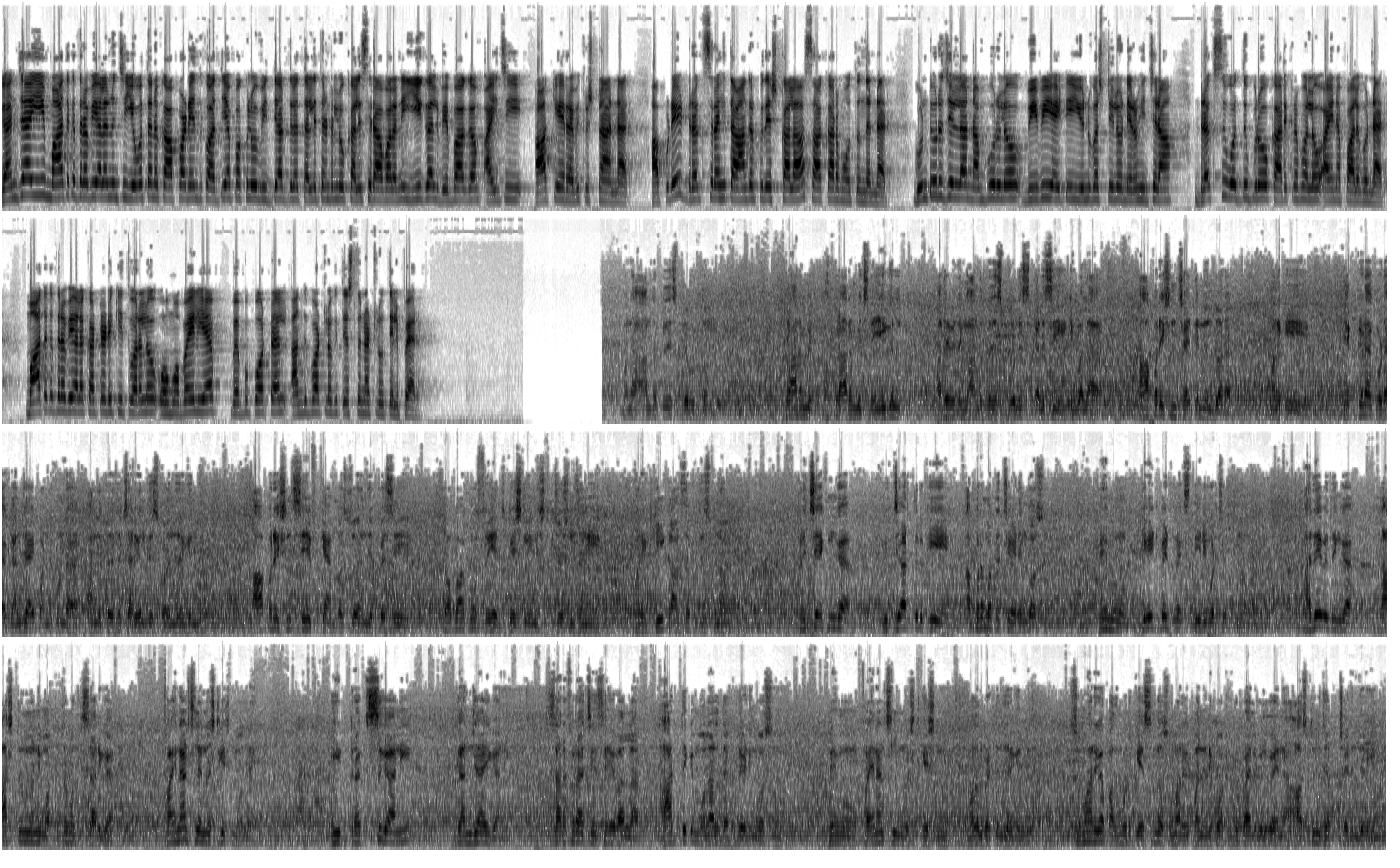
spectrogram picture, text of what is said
గంజాయి మాదక ద్రవ్యాల నుంచి యువతను కాపాడేందుకు అధ్యాపకులు విద్యార్థుల తల్లిదండ్రులు కలిసి రావాలని ఈగల్ విభాగం ఐజీ ఆకే రవికృష్ణ అన్నారు. అప్పుడే డ్రగ్స్ రహిత ఆంధ్రప్రదేశ్ కళ సాకారమవుతుందన్నారు. గుంటూరు జిల్లా నంబూరులో వివిఐటి యూనివర్సిటీలో నిర్వహించిన డ్రగ్స్ వద్దు బ్రో కార్యక్రమంలో ఆయన పాల్గొన్నారు. మాదక ద్రవ్యాల కట్టడికి త్వరలో ఓ మొబైల్ యాప్ వెబ్ పోర్టల్ అందుబాటులోకి తెస్తున్నట్లు తెలిపారు. మన ఆంధ్రప్రదేశ్ ప్రభుత్వం ప్రారంభి ప్రారంభించిన ఈగల్ అదేవిధంగా ఆంధ్రప్రదేశ్ పోలీస్ కలిసి ఇటీవల ఆపరేషన్ చైతన్యం ద్వారా మనకి ఎక్కడా కూడా గంజాయి పండకుండా ఆంధ్రప్రదేశ్ చర్యలు తీసుకోవడం జరిగింది. ఆపరేషన్ సేఫ్ క్యాంపస్ జో అని చెప్పేసి టొబాకో ఫ్రీ ఎడ్యుకేషనల్ ఇన్స్టిట్యూషన్స్ అని మనకి కీ కాన్సెప్ట్ తీసుకున్నాం. ప్రత్యేకంగా విద్యార్థులకి అప్రమత్త చేయడం కోసం మేము గేట్ వే డ్రగ్స్ థీరీ కూడా చెప్తున్నాం. అదేవిధంగా రాష్ట్రంలోని మొట్టమొదటిసారిగా ఫైనాన్షియల్ ఇన్వెస్టిగేషన్ మొదలైంది. ఈ డ్రగ్స్ కానీ గంజాయి కానీ సరఫరా చేసే వాళ్ళ ఆర్థిక మూలాలు దెబ్బతీయడం కోసం మేము ఫైనాన్షియల్ ఇన్వెస్టిగేషన్ మొదలుపెట్టడం జరిగింది. సుమారుగా పదమూడు కేసుల్లో సుమారుగా పన్నెండు కోట్ల రూపాయల విలువైన ఆస్తులు జప్తు చేయడం జరిగింది.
